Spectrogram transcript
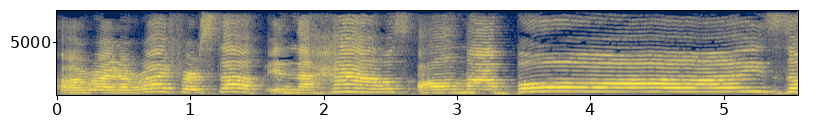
All right, all right. First up in the house, all my boy zones.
